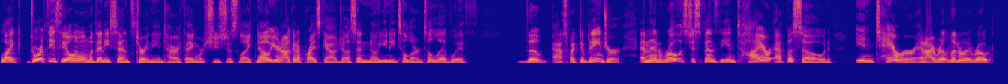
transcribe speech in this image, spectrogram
Like Dorothy's the only one with any sense during the entire thing where she's just like, "No, you're not going to price gouge us and no, you need to learn to live with the aspect of danger." And then Rose just spends the entire episode in terror and I re- literally wrote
